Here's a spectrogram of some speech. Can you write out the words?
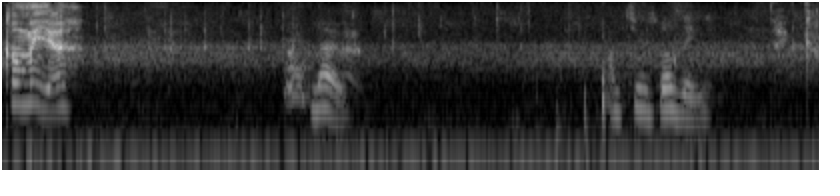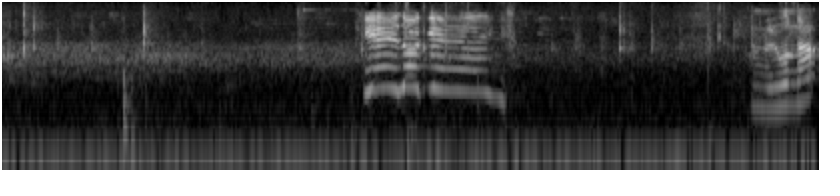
come here. No. I'm too buzzy. Yay, doggy! You want that?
